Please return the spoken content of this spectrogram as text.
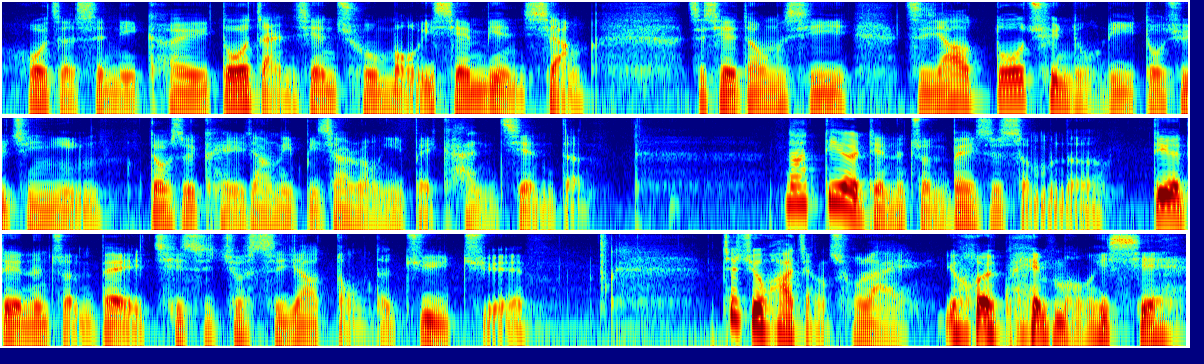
或者是你可以多展现出某一些面相，这些东西只要多去努力，多去经营，都是可以让你比较容易被看见的。那第二点的准备是什么呢？第二点的准备其实就是要懂得拒绝。这句话讲出来，又会被某一些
